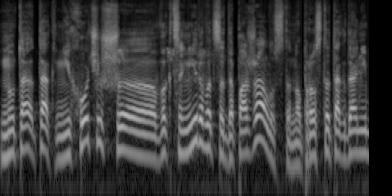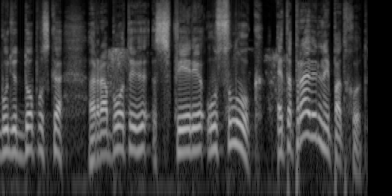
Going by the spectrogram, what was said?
ну та- так, не хочешь э, вакцинироваться, да пожалуйста, но просто тогда не будет допуска работы в сфере услуг. Это правильный подход?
